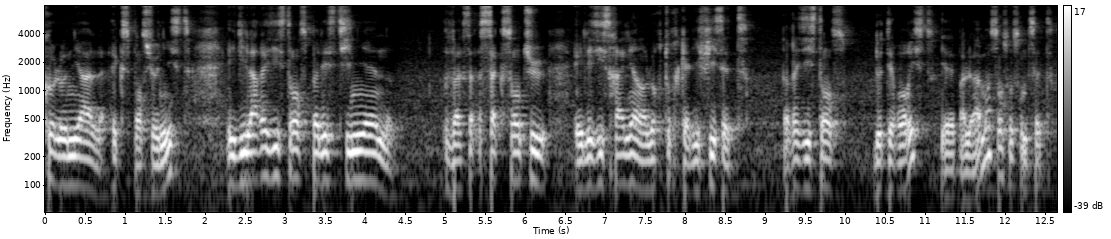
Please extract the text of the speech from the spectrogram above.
coloniale expansionniste. Il dit la résistance palestinienne s'accentue et les Israéliens à leur tour qualifient cette résistance de terroriste. Il n'y avait pas le Hamas en 67.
